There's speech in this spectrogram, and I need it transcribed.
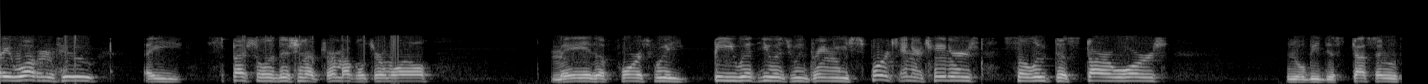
Everybody, welcome to a special edition of Turnbuckle Turmoil. May the force we be with you as we bring you sports entertainers salute to Star Wars. We will be discussing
